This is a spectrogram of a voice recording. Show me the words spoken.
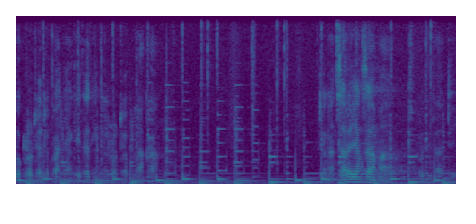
untuk roda depannya. Kita tinggal roda belakang. Dengan cara yang sama seperti tadi.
